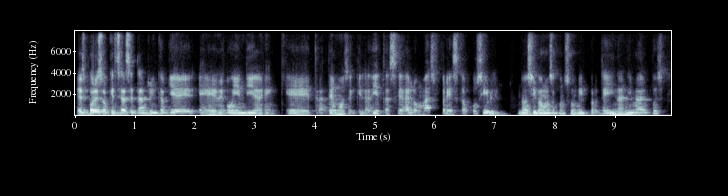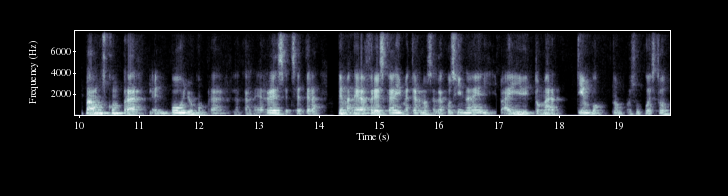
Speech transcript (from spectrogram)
es por eso que se hace tanto hincapié eh, hoy en día en que tratemos de que la dieta sea lo más fresca posible. ¿No? Si vamos a consumir proteína animal, pues vamos a comprar el pollo, comprar la carne de res, etcétera, de manera fresca y meternos a la cocina y ahí tomar tiempo, ¿no? Por supuesto,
